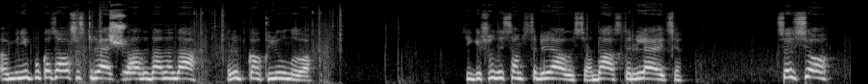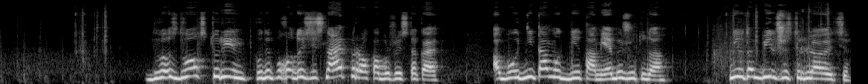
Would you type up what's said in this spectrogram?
Мені показало, що стріляють. Да, да, да, да, да. Рибка клюнула. Тільки що десь там стрілялися. Да, стріляються. Все, все. З двох сторін. Вони, походу, зі снайперок або щось таке. Або одні там, одні там. Я біжу туди. Ні, там більше стріляються.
